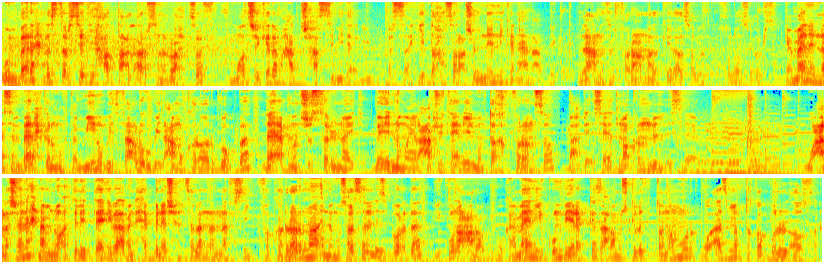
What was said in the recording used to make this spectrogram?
وإمبارح ليستر سيتي حط على الأرسنال 1-0 في ماتش كده محدش حس بيه تقريبا. بس أكيد ده حصل عشان النني كان قاعد على الدكة. لعنة الفراعنة كده اصابتكم خلاص يا أرسنال. كمان الناس إمبارح كانوا مهتمين وبيتفاعلوا وبيدعموا قرار بوجبا لاعب مانشستر يونايتد بأنه ما يلعبش تاني لمنتخب فرنسا بعد إساءة ماكرون للإسلام. وعلشان إحنا من وقت للتاني بقى بنحب نشحن سلامنا النفسي فقررنا إن مسلسل الأسبوع ده يكون عربي وكمان يكون بيركز على مشكلة التنمر وأزمة تقبل الآخر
